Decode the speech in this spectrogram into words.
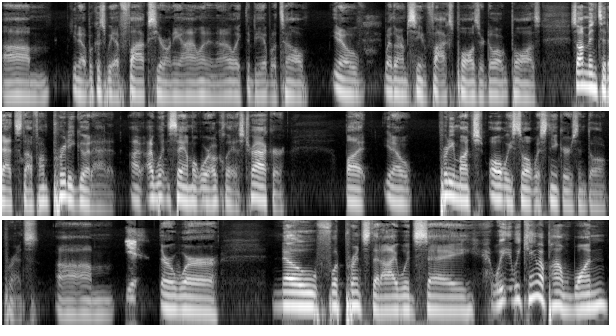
Um, you know, because we have fox here on the island, and I like to be able to tell, you know, whether I'm seeing fox paws or dog paws. So I'm into that stuff. I'm pretty good at it. I, I wouldn't say I'm a world class tracker, but you know, pretty much all we saw was sneakers and dog prints. Um, yeah there were no footprints that I would say we we came upon one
